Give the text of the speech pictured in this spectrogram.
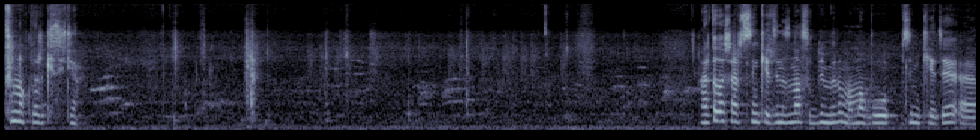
Tırnakları keseceğim. Arkadaşlar sizin kediniz nasıl bilmiyorum ama bu bizim kedi e,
